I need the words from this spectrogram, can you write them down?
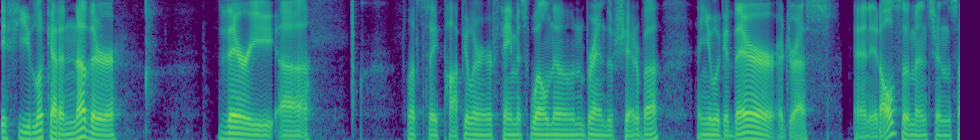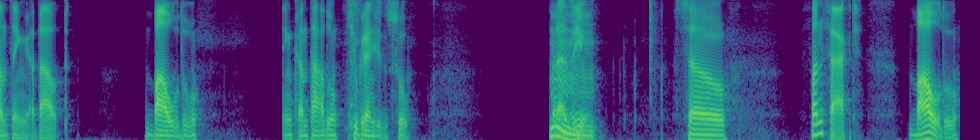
if you look at another very, uh, let's say, popular, famous, well known brand of Sherba, and you look at their address, and it also mentions something about Baldo, Encantado, Rio Grande do Sul. Brasil. Hmm. So, fun fact Baldo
